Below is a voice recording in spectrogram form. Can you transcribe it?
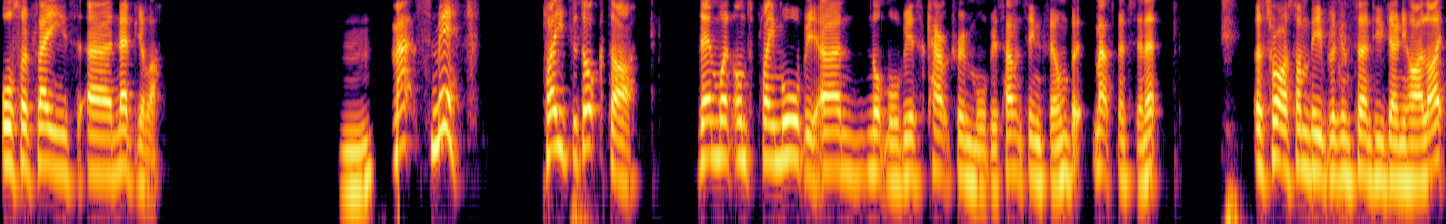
Also plays uh, Nebula. hmm Matt Smith played the Doctor, then went on to play Morbius. Um, not Morbius, a character in Morbius. haven't seen the film, but Matt Smith's in it. As far as some people are concerned, he's the only highlight.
